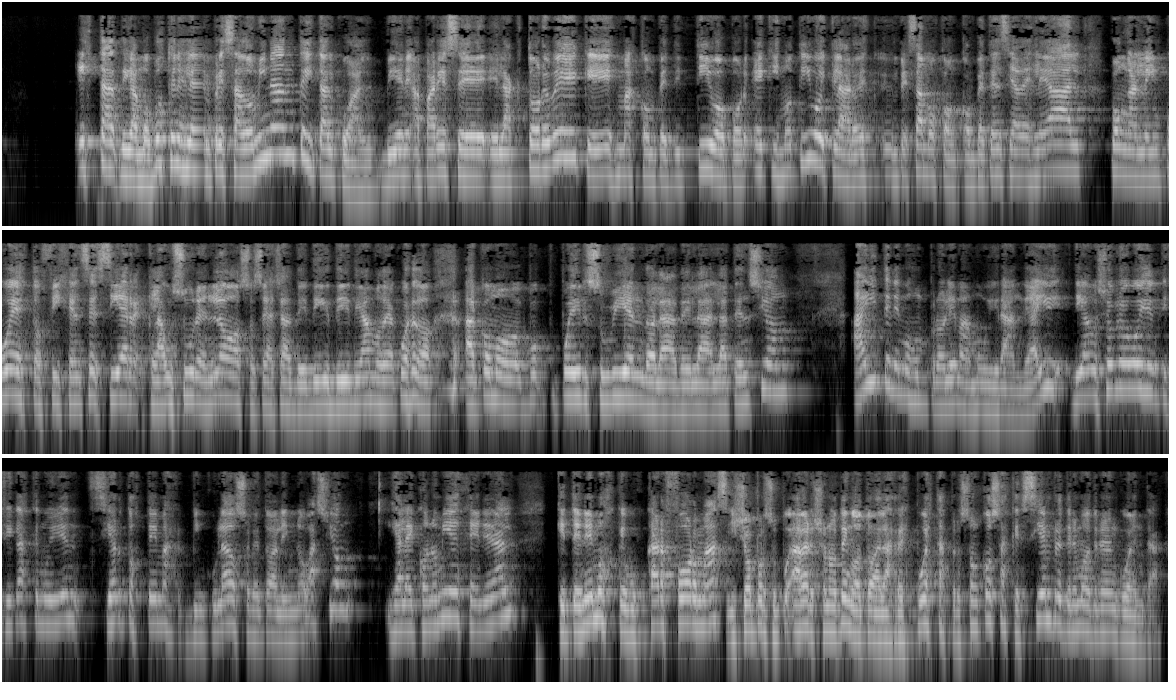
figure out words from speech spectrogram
esta, digamos, vos tenés la empresa dominante y tal cual. Viene, aparece el actor B que es más competitivo por X motivo, y claro, empezamos con competencia desleal, pónganle impuestos, fíjense, cierre, clausúrenlos, o sea, ya digamos de acuerdo a cómo puede ir subiendo de la tensión. Ahí tenemos un problema muy grande. Ahí, digamos, yo creo que vos identificaste muy bien ciertos temas vinculados sobre todo a la innovación y a la economía en general que tenemos que buscar formas, y yo por supuesto, a ver, yo no tengo todas las respuestas, pero son cosas que siempre tenemos que tener en cuenta.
